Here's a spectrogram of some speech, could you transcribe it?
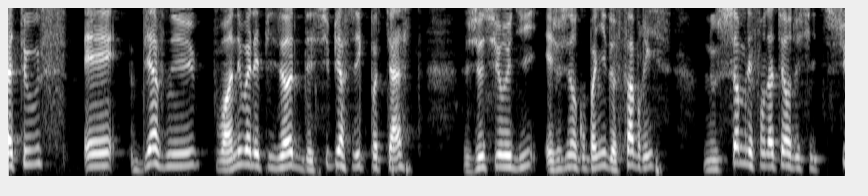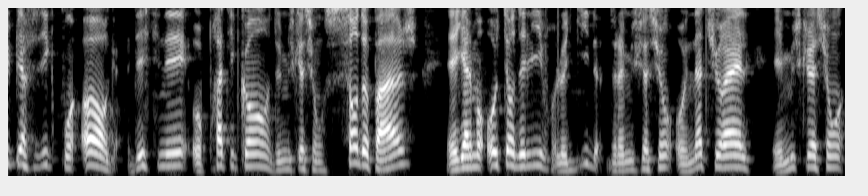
à tous et bienvenue pour un nouvel épisode des Super Physique Podcast. Je suis Rudy et je suis en compagnie de Fabrice. Nous sommes les fondateurs du site superphysique.org destiné aux pratiquants de musculation sans dopage et également auteur des livres Le guide de la musculation au naturel et musculation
